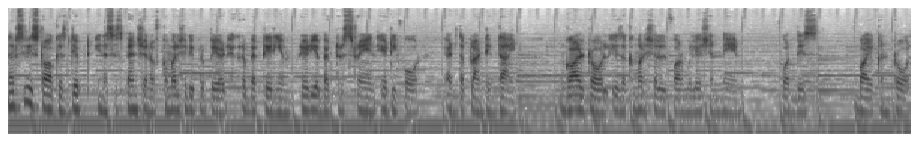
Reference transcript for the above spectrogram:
Nursery stock is dipped in a suspension of commercially prepared Agrobacterium radiobacter strain 84 at the planting time. Galltrol is a commercial formulation name for this biocontrol.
